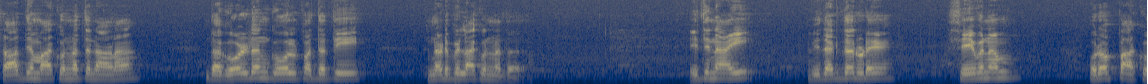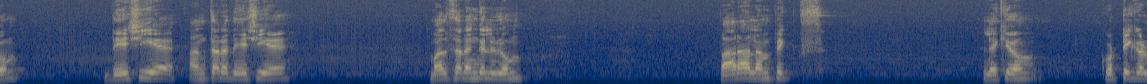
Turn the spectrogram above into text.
സാധ്യമാക്കുന്നതിനാണ് ദ ഗോൾഡൻ ഗോൾ പദ്ധതി നടപ്പിലാക്കുന്നത്. ഇതിനായി വിദഗ്ധരുടെ സേവനം ഉറപ്പാക്കും. ദേശീയ അന്തർദേശീയ മത്സരങ്ങളിലും പാരാലിമ്പിക്സിലേക്കും കുട്ടികൾ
